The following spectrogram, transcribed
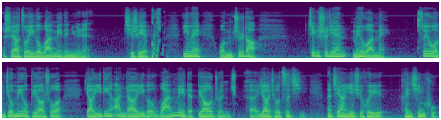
是要做一个完美的女人，其实也不，因为我们知道，这个世间没有完美。所以我们就没有必要说要一定按照一个完美的标准去呃要求自己，那这样也许会很辛苦。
